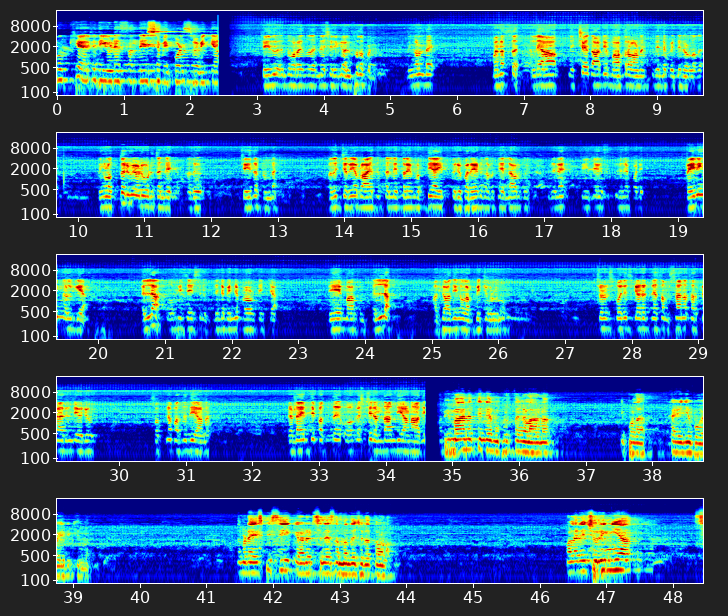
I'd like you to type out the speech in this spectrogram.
മുഖ്യ അതിഥിയുടെ സന്ദേശം ഇപ്പോൾ ശ്രവിക്കാം. ചെയ്തു എന്ന് പറയുന്നത് എന്നെ ശരിക്കും അത്ഭുതപ്പെടുന്നു നിങ്ങളുടെ മനസ്സ് അല്ലെ ആ നിശ്ചയദാർഢ്യം മാത്രമാണ് ഇതിന്റെ പിന്നിലുള്ളത്. നിങ്ങൾ ഒത്തൊരുമയോടുകൂടി തന്നെ അത് ചെയ്തിട്ടുണ്ട്. അത് ചെറിയ പ്രായത്തിൽ തന്നെ ഇത്രയും വൃത്തിയായി ഒരു പരേഡ് നടത്തി എല്ലാവർക്കും ഇതിനെ ടീച്ചേഴ്സ് ഇതിനെ പഠി ട്രെയിനിങ് നൽകിയ എല്ലാ ഓഫീസേഴ്സിനും ഇതിന്റെ പിന്നിൽ പ്രവർത്തിച്ച ഡി എമാർക്കും എല്ലാം അഭിവാദ്യങ്ങൾ അർപ്പിച്ചുകൊള്ളുന്നു. സ്റ്റുഡൻസ് പോലീസ് കേഡറ്റിലെ സംസ്ഥാന സർക്കാരിന്റെ ഒരു സ്വപ്ന പദ്ധതിയാണ്. രണ്ടായിരത്തി പത്ത് ഓഗസ്റ്റ് രണ്ടാം തീയതിയാണ് ആദ്യം അഭിമാനത്തിന്റെ മുഹൂർത്തങ്ങളാണ് ഇപ്പോൾ കഴിഞ്ഞു പോയിരിക്കുന്നത്. നമ്മുടെ എസ് പി സി കേഡറ്റ്സിനെ സംബന്ധിച്ചിടത്തോളം വളരെ ചുരുങ്ങിയ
